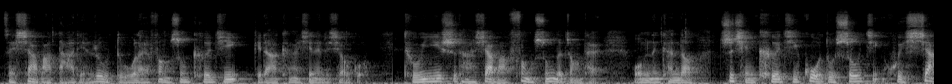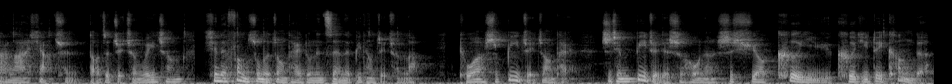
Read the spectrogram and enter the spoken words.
在下巴打点肉毒来放松柯基，给大家看看现在的效果。图一是它下巴放松的状态，我们能看到之前柯基过度收紧会下拉下唇，导致嘴唇微张，现在放松的状态都能自然的闭上嘴唇了。图二是闭嘴状态，之前闭嘴的时候呢，是需要刻意与柯基对抗的，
